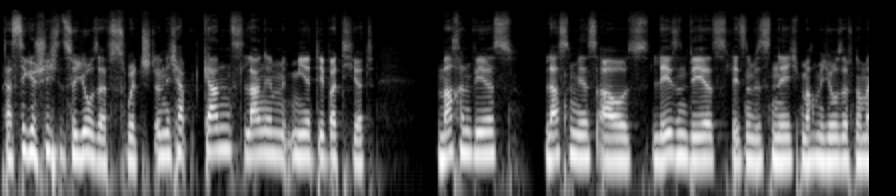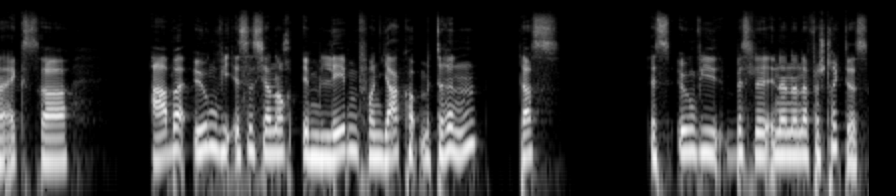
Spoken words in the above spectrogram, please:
dass die Geschichte zu Josef switcht und ich habe ganz lange mit mir debattiert. Machen wir es? Lassen wir es aus? Lesen wir es? Lesen wir es nicht? Machen wir Josef nochmal extra? Aber irgendwie ist es ja noch im Leben von Jakob mit drin, dass es irgendwie ein bisschen ineinander verstrickt ist.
